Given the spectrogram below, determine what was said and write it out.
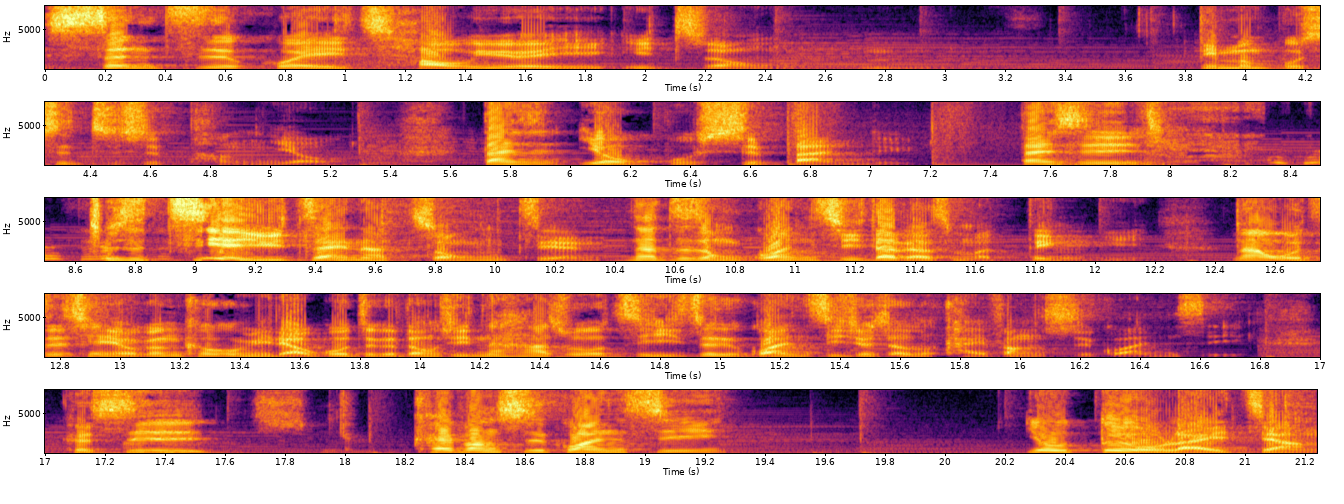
甚至会超越于一种嗯，你们不是只是朋友，但是又不是伴侣。但是，就是介于在那中间，那这种关系到底要怎么定义？那我之前有跟 Coco 米聊过这个东西，那他说自己这个关系就叫做开放式关系。可是，开放式关系又对我来讲，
